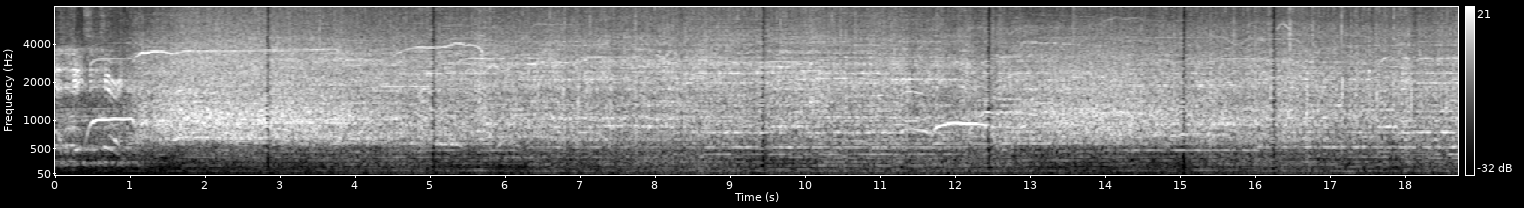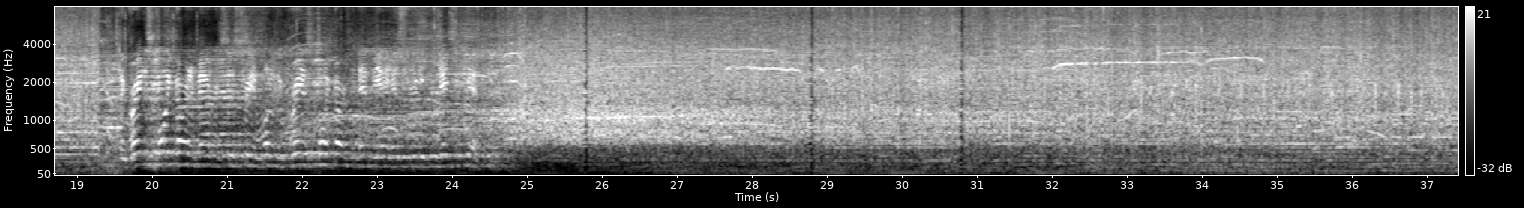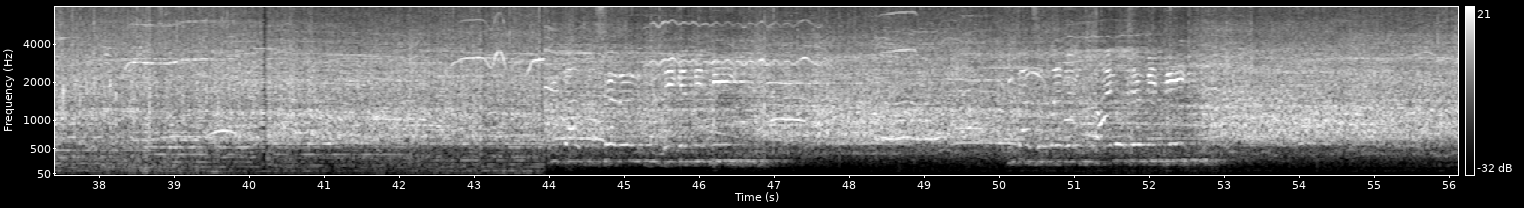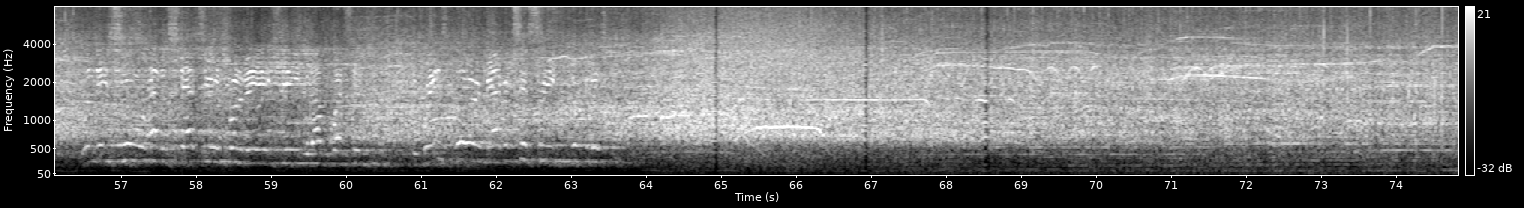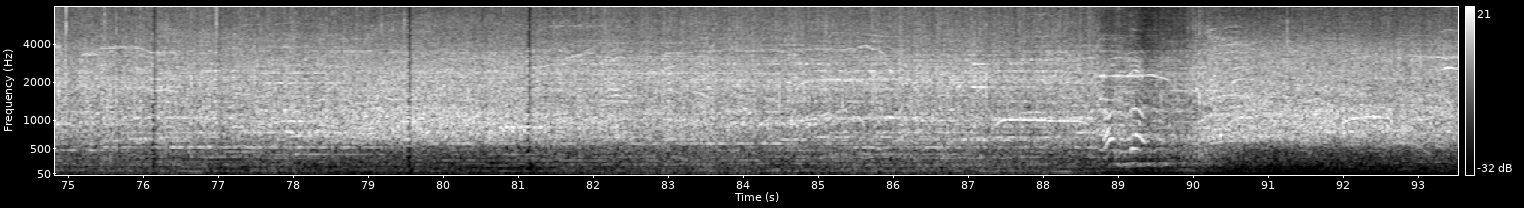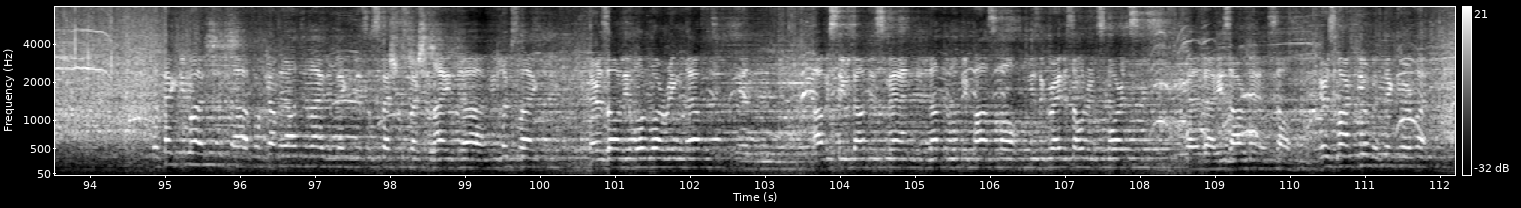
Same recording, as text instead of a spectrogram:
the greatest point guard in Mavericks history and one of the greatest point guards in NBA history, Jason Kidd. Without question. The greatest player in Mavericks history, Dirk thank you much uh, for coming out tonight and making this a special, special night. Uh, it looks like there's only one more ring left, and obviously without this man, nothing will be possible. He's the greatest owner in sports, and uh, he's our man. So here's Mark Cuban. Thank you very much.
